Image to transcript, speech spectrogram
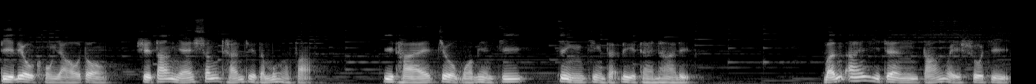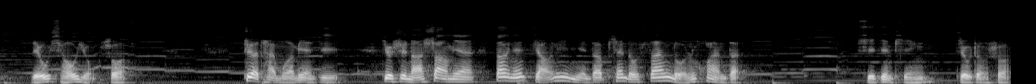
第六孔窑洞是当年生产队的磨坊，一台旧磨面机静静地立在那里。文安义镇党委书记刘小勇说。这台磨面机就是拿上面当年奖励你的偏斗三轮换的。习近平纠正说：“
